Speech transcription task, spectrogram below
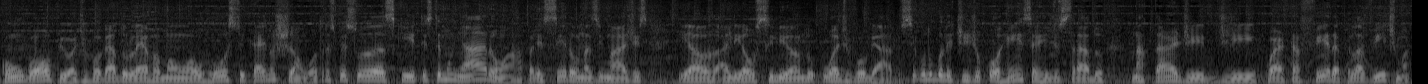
Com o golpe, o advogado leva a mão ao rosto e cai no chão. Outras pessoas que testemunharam apareceram nas imagens e ali auxiliando o advogado. Segundo o boletim de ocorrência registrado na tarde de quarta-feira pela vítima,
